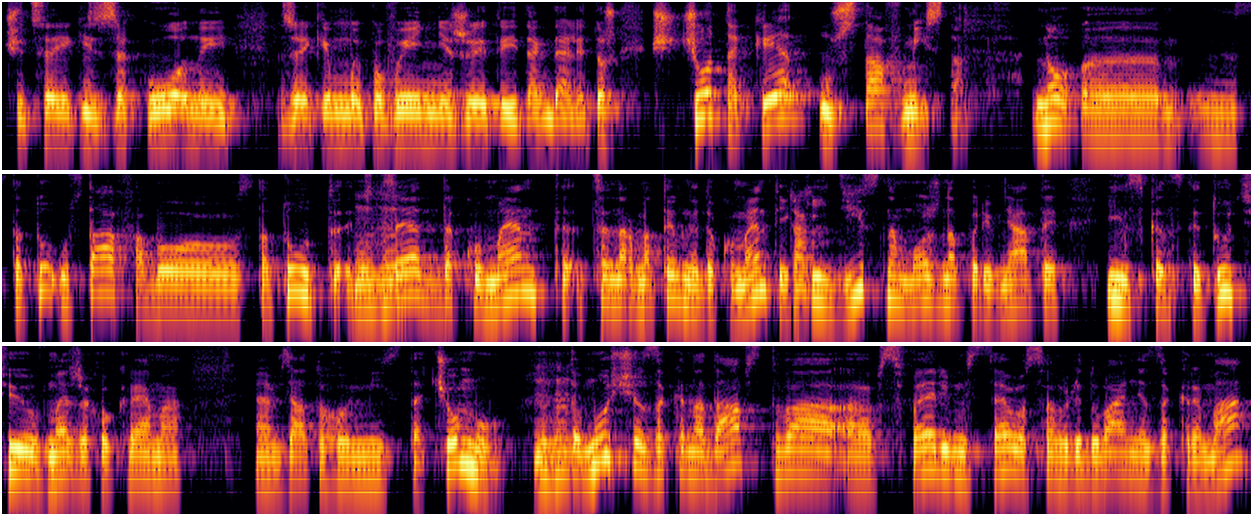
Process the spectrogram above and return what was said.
чи це якісь закони, за якими ми повинні жити, і так далі. Тож, що таке устав міста? Ну, е, стату, устав або статут це документ, це нормативний документ, який дійсно можна порівняти із Конституцією в межах окремо е, взятого міста. Чому? Тому що законодавство е, в сфері місцевого самоврядування, зокрема,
